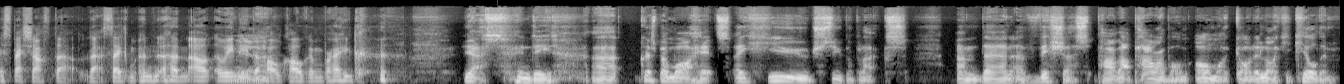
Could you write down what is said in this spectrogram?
especially after that, that segment, um, we need yeah. a Hulk Hogan break. yes, indeed. Uh, Chris Benoit hits a huge superplex and then a vicious power that power bomb. Oh my god, it looked like he killed him.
